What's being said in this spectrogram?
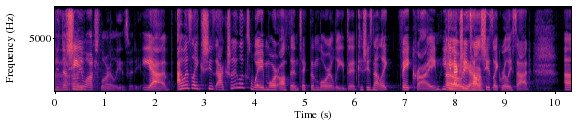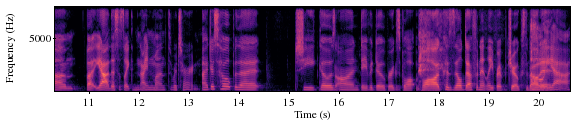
She definitely watched Laura Lee's video. yeah. I was like, she's actually looks way more authentic than Laura Lee did because she's not like fake crying. You can Oh, actually yeah. tell she's like really sad. Um, but yeah, this is like nine month return. I just hope that she goes on David Dobrik's vlog because they'll definitely rip jokes about oh, it, yeah.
